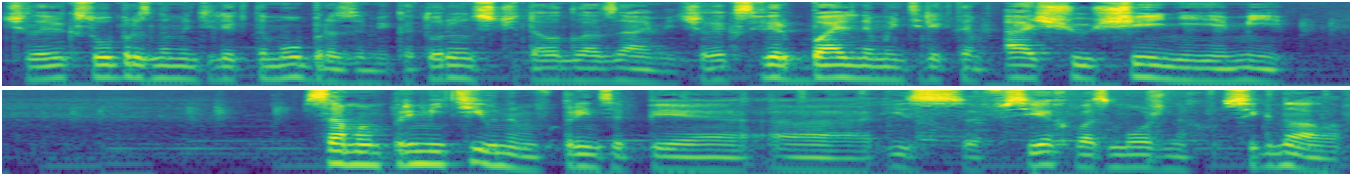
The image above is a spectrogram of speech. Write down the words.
Человек с образным интеллектом образами, которые он считал глазами. Человек с вербальным интеллектом ощущениями. Самым примитивным, в принципе, а, из всех возможных сигналов.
